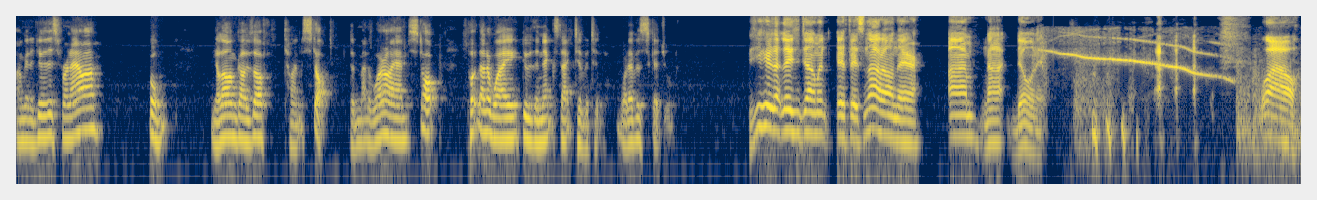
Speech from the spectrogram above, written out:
I'm going to do this for an hour. Boom, the alarm goes off. Time to stop. Doesn't matter where I am. Stop. Put that away. Do the next activity, whatever's scheduled. Did you hear that, ladies and gentlemen? If it's not on there, I'm not doing it. wow.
